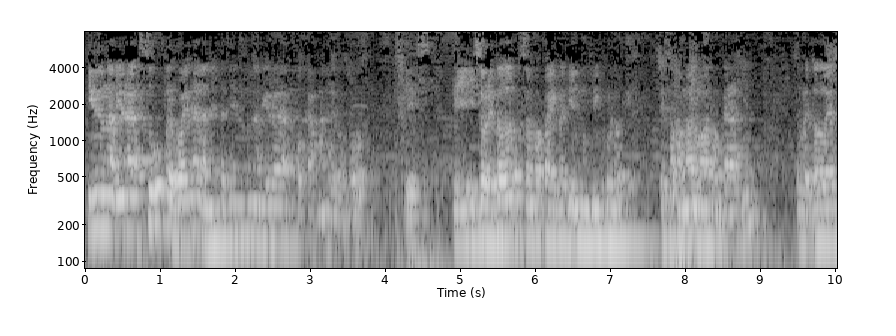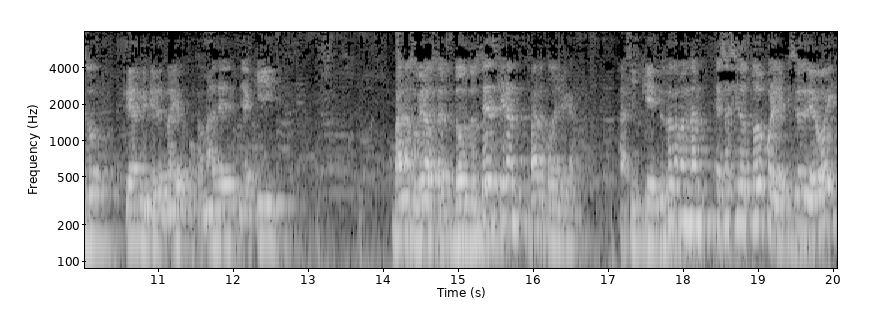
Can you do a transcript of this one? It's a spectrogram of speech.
tienen una vibra súper buena, la neta tienen una vibra poca madre los dos, este, y sobre todo que son papá e hijo tienen un vínculo que eso jamás lo va a romper alguien, sobre todo eso, créanme que les va a ir de poca madre, de aquí van a subir a ustedes, donde ustedes quieran van a poder llegar. Así que, pues bueno, mandan, eso ha sido todo por el episodio de hoy.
